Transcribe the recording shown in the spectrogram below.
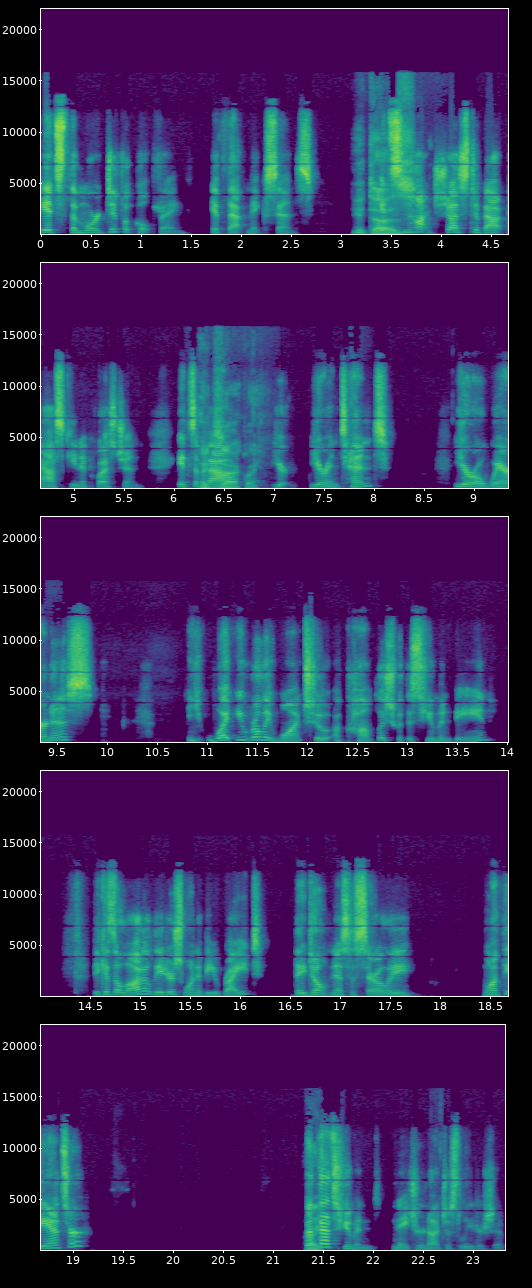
It's the more difficult thing if that makes sense. It does. It's not just about asking a question. It's about exactly. your your intent, your awareness, what you really want to accomplish with this human being. Because a lot of leaders want to be right. They don't necessarily want the answer. But right. that's human nature, not just leadership.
